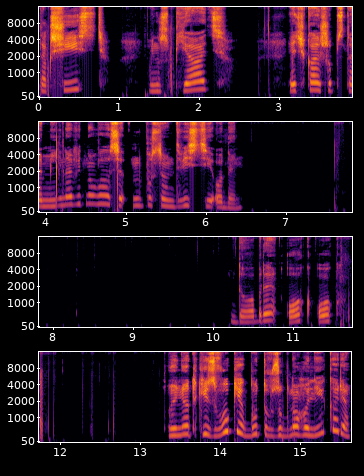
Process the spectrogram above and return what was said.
Так, 6. Мінус 5. Я чекаю, щоб стаміна відновилася. Ну, допустимо, 201. Добре, ок, ок. У нього такий звук, як будто в зубного лікаря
